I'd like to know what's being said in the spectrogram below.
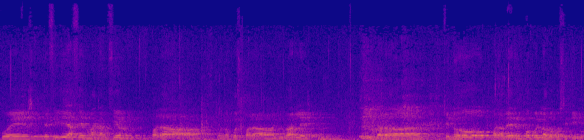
pues decide hacer una canción para, bueno, pues para ayudarles y para, que no, para ver un poco el lado positivo.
